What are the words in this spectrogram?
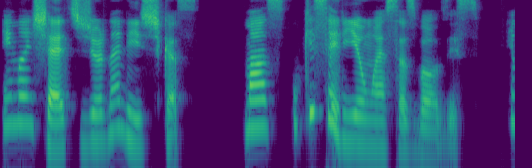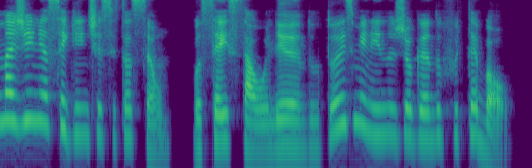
em manchetes jornalísticas. Mas o que seriam essas vozes? Imagine a seguinte situação. Você está olhando dois meninos jogando futebol.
